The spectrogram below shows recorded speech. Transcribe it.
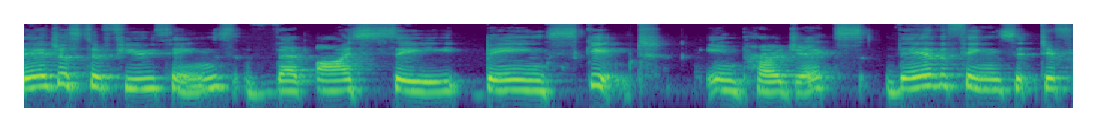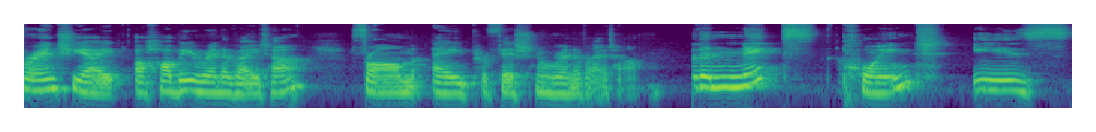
they're just a few things that I see being skipped in projects. They're the things that differentiate a hobby renovator from a professional renovator. The next point is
